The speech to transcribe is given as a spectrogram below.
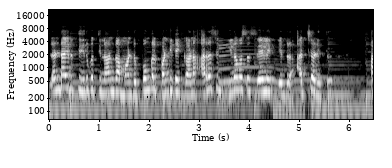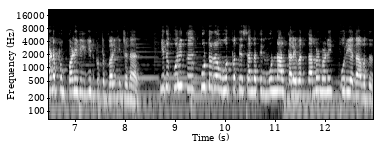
இரண்டாயிரத்தி இருபத்தி நான்காம் ஆண்டு பொங்கல் பண்டிகைக்கான அரசின் இலவச சேலை என்று அச்சடித்து அனுப்பும் பணியில் ஈடுபட்டு வருகின்றனர். இது குறித்து கூட்டுறவு உற்பத்தி சங்கத்தின் முன்னாள் தலைவர் தமிழ்மணி கூறியதாவது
